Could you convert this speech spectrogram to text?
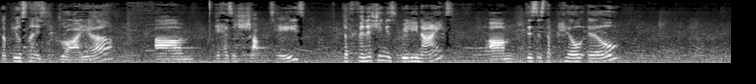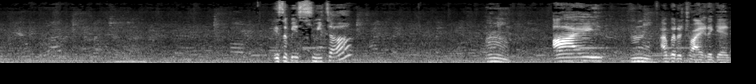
The Pilsner is drier. Um, it has a sharp taste. The finishing is really nice. Um, this is the Pale Ale. It's a bit sweeter. Mm. I, mm, I'm gonna try it again.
